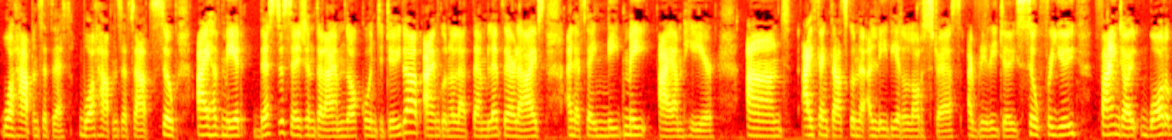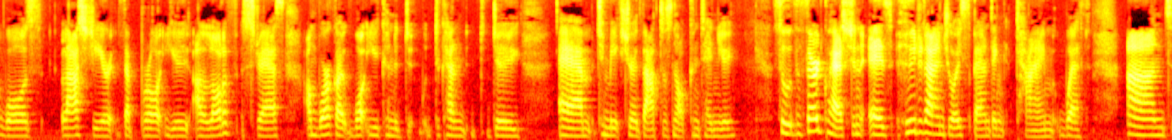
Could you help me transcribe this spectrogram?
What happens if this? What happens if that? So I have made this decision that I am not going to do that. I'm going to let them live their lives. And if they need me, I am here. And I think that's going to alleviate a lot of stress. I really do. So for you, find out what it was last year that brought you a lot of stress and work out what you can do, can do um, to make sure that does not continue. So the third question is who did I enjoy spending time with? And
